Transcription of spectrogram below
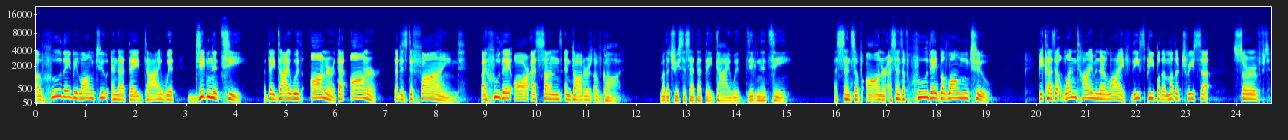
of who they belong to and that they die with dignity, that they die with honor, that honor that is defined by who they are as sons and daughters of God. Mother Teresa said that they die with dignity, a sense of honor, a sense of who they belong to. Because at one time in their life, these people that Mother Teresa served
